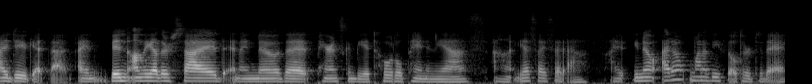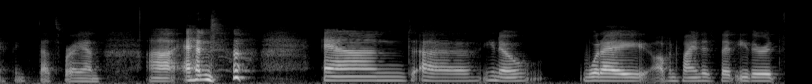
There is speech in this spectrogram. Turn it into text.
I do get that. I've been on the other side, and I know that parents can be a total pain in the ass. Uh, yes, I said ass. I, you know, I don't want to be filtered today. I think that's where I am. Uh, and and uh, you know, what I often find is that either it's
